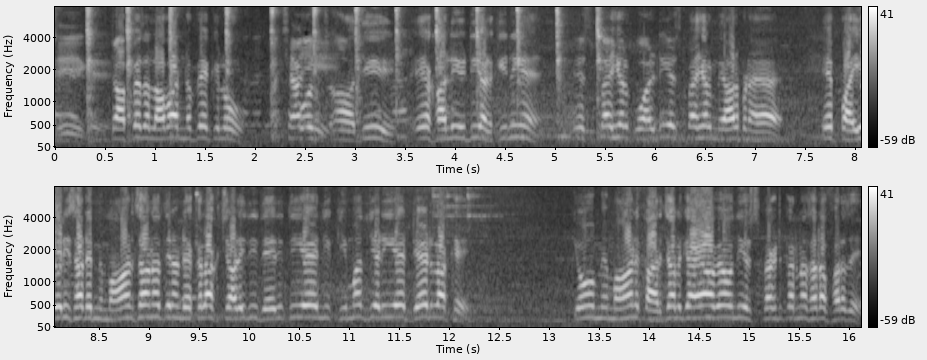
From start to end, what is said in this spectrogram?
ਤੋਂ ਇਲਾਵਾ 90 ਕਿਲੋ। ਅੱਛਾ ਉਹ- ਜੀ ਹਾਂ ਜੀ ਇਹ ਖਾਲੀ ਏਡੀ ਹਲਕੀ ਨਹੀਂ ਹੈ। ਇਹ ਸਪੈਸ਼ਲ ਕੁਆਲਿਟੀ ਹੈ ਸਪੈਸ਼ਲ ਮਿਆਰ ਬਣਾਇਆ ਹੈ। ਇਹ ਭਾਈ ਹਰੀ ਸਾਡੇ ਮਹਿਮਾਨ ਸਨ ਤੇ ਇਹਨਾਂ ਨੇ 1 ਲੱਖ 40 ਦੀ ਦੇ ਦਿੱਤੀ ਹੈ। ਇਹਦੀ ਕੀਮਤ ਜਿਹੜੀ ਹੈ 1.5 ਲੱਖ ਹੈ। ਕਿਉਂ ਮਹਿਮਾਨ ਘਰ ਚੱਲ ਆਇਆ ਹੋਵੇ ਉਹਦੀ ਰਿਸਪੈਕਟ ਕਰਨਾ ਸਾਡਾ ਫਰਜ਼ ਹੈ।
